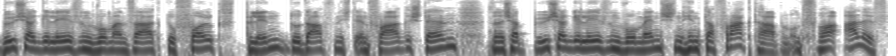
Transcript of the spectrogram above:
Bücher gelesen, wo man sagt, du folgst blind, du darfst nicht in Frage stellen, sondern ich habe Bücher gelesen, wo Menschen hinterfragt haben und zwar alles.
